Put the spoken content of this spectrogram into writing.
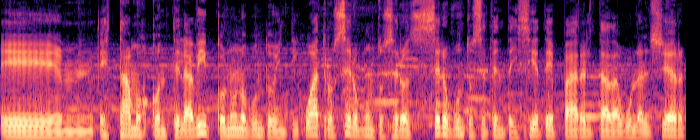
Eh, estamos con Tel Aviv con 1.24, 0.77 para el Tadabul al-Sher.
